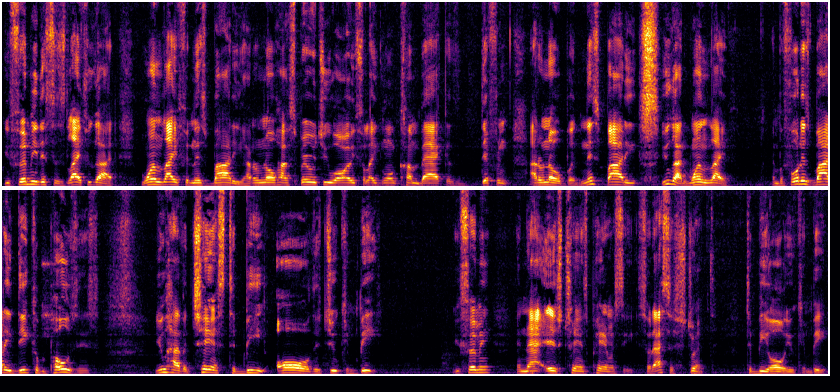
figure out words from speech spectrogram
You feel me? This is life. You got one life in this body. I don't know how spiritual you are. You feel like you're going to come back as different. I don't know. But in this body, you got one life. And before this body decomposes, you have a chance to be all that you can be. You feel me? And that is transparency. So that's a strength to be all you can be.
